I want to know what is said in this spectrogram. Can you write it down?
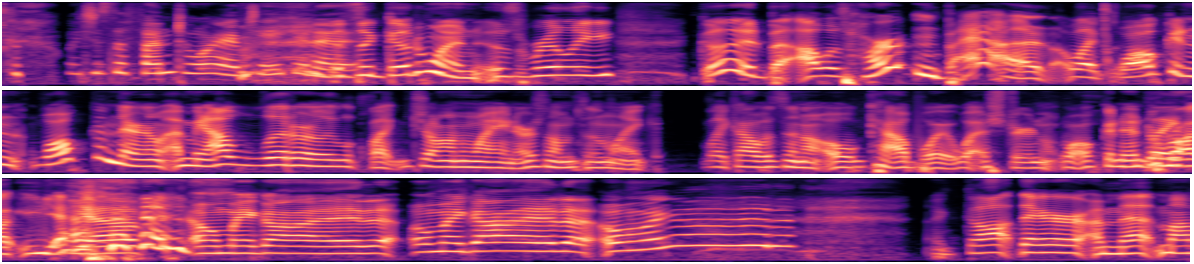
which is a fun tour. I've taken it. It's a good one. It's really good, but I was hurting bad. Like walking walking there. I mean, I literally looked like John Wayne or something like like I was in an old cowboy western walking into Like, rock. Yep. Oh my god. Oh my god. Oh my god. I got there, I met my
